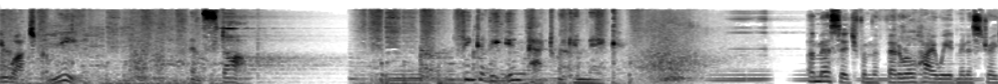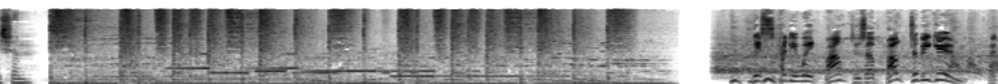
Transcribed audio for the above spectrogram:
You watch for me and stop. Think of the impact we can make. A message from the Federal Highway Administration. This heavyweight bout is about to begin. The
